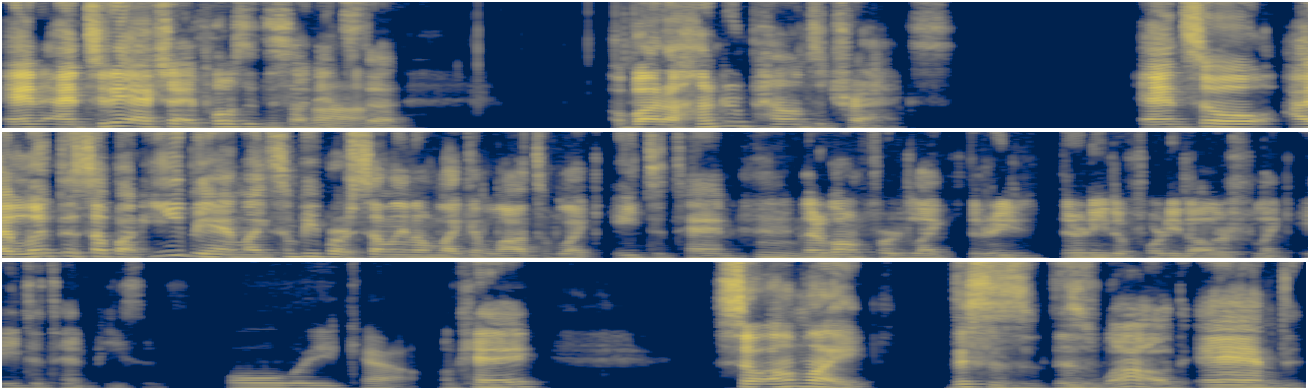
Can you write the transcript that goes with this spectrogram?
And and today actually I posted this on Uh-huh. Insta. About a hundred pounds of tracks. And so I looked this up on eBay, and like some people are selling them like in lots of like eight to ten. Mm. They're going for like 30, 30 to forty dollars for like eight to ten pieces. Holy cow. Okay. So I'm like, this is this is wild. And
